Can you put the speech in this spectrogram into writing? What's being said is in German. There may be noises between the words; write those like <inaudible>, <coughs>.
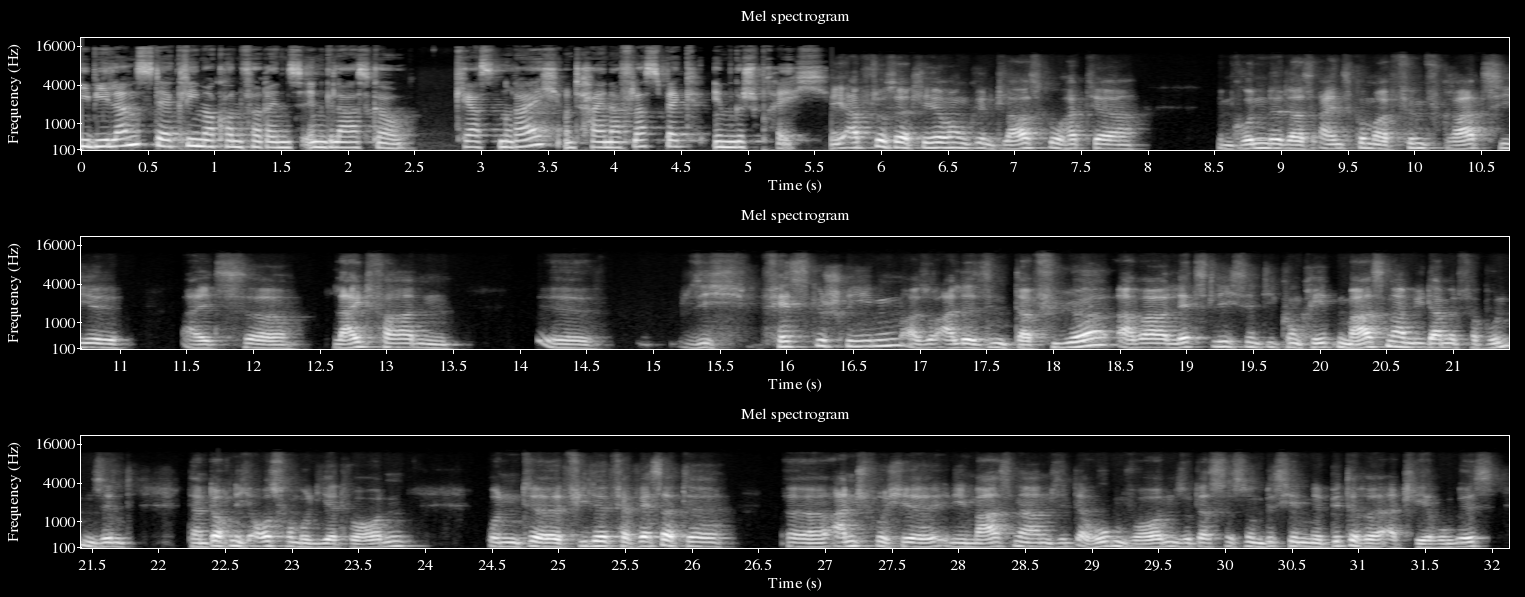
Die Bilanz der Klimakonferenz in Glasgow. Kersten Reich und Heiner Flassbeck im Gespräch. Die Abschlusserklärung in Glasgow hat ja im Grunde das 1,5 Grad Ziel als äh, Leitfaden äh, sich festgeschrieben. Also alle sind dafür, aber letztlich sind die konkreten Maßnahmen, die damit verbunden sind, dann doch nicht ausformuliert worden. Und äh, viele verwässerte äh, Ansprüche in den Maßnahmen sind erhoben worden, sodass es so ein bisschen eine bittere Erklärung ist.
